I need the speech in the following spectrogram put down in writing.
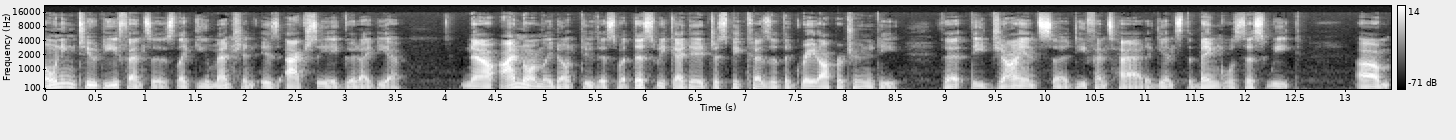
owning two defenses, like you mentioned, is actually a good idea. Now, I normally don't do this, but this week I did just because of the great opportunity that the Giants' uh, defense had against the Bengals this week. Um,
